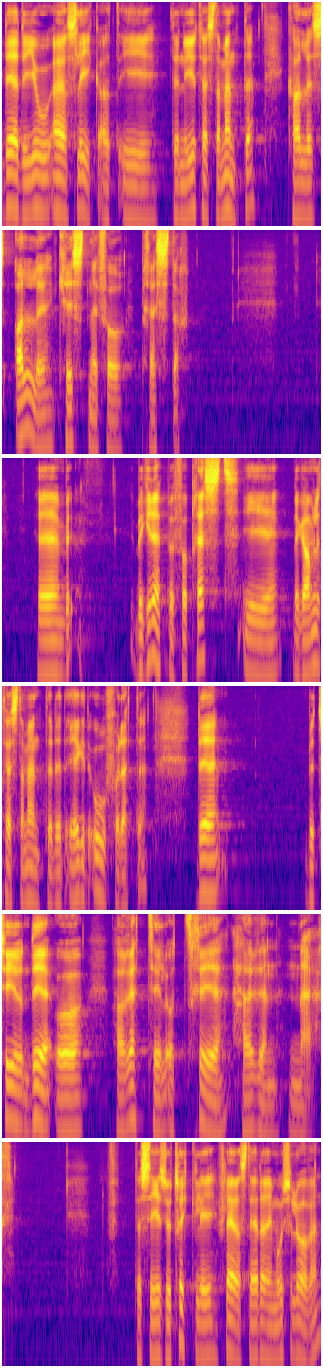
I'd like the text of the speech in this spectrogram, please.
det det jo er slik at i Det nye testamentet kalles alle kristne for prester. Eh, begrepet for prest i Det gamle testamentet, det er et eget ord for dette, det betyr det å ha rett til å tre Herren nær. Det sies uttrykkelig flere steder i Moseloven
